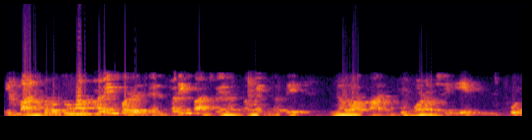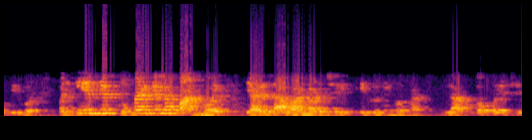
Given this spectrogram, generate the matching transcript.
એ પાનખર ઋતુમાં ખરી પડે છે અને ફરી પાછો એના સમય થતે નવા પાન કૂપણો છે એ ફૂટતી હોય. પણ એ જે સુકાઈ ગયેલા પાન હોય ત્યારે દાવાનળ છે, એ ઘણી વખત લાગતો હોય છે.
